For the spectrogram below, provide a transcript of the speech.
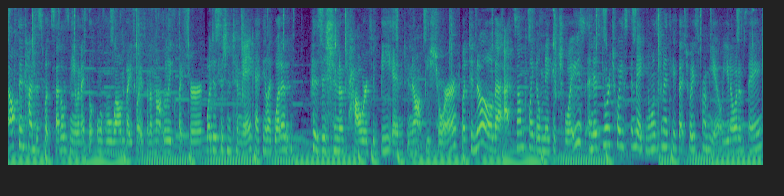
oftentimes it's what settles me when I feel overwhelmed by choice, but I'm not really quite sure what decision to make. I feel like what a position of power to be in, to not be sure, but to know that at some point you'll make a choice and it's your choice to make. No one's gonna take that choice from you. You know what I'm saying?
